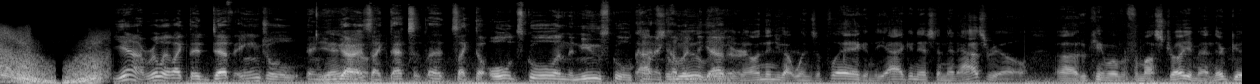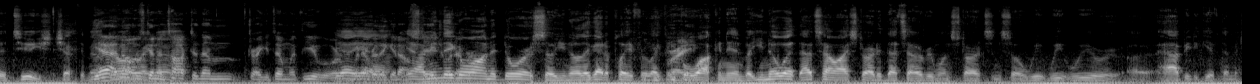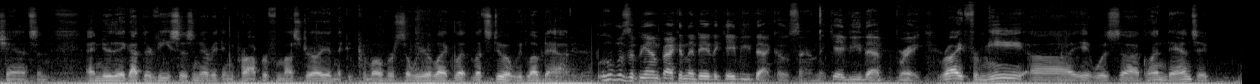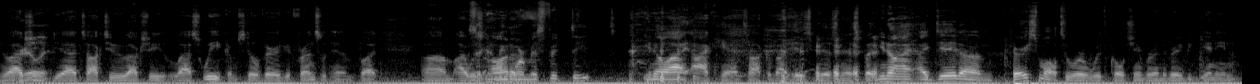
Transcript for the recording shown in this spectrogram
Yeah, I really like the Death Angel and Yeah. you guys. Like that's that's like the old school and the new school kind of coming together. You know? And then you got Winds of Plague and The Agonist, and then Azrael, uh, who came over from Australia, man. They're good too. You should check them out. yeah, no, I was right going to now. talk to them after I get done with you, or yeah, whenever yeah. they get off yeah. I mean, they go on at doors, so you know they got to play for like people Right. walking in. But you know what? That's how I started. That's how everyone starts, and so we we, we were uh, happy to give them a chance, and and knew they got their visas and everything proper from Australia, and they could come over. So we were like, Let, let's do it. We'd love to have you. Who was the band back in the day that gave you that co-sound, that gave you that break? Right for me, uh, it was uh, Glenn Danzig, who I actually Really? yeah I talked to actually last week. I'm still very good friends with him, but. Um, I Was was on a- more Misfit dates? you know, I, I can't talk about his business, but you know, I, I did um, very small tour with Coal Chamber in the very beginning,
